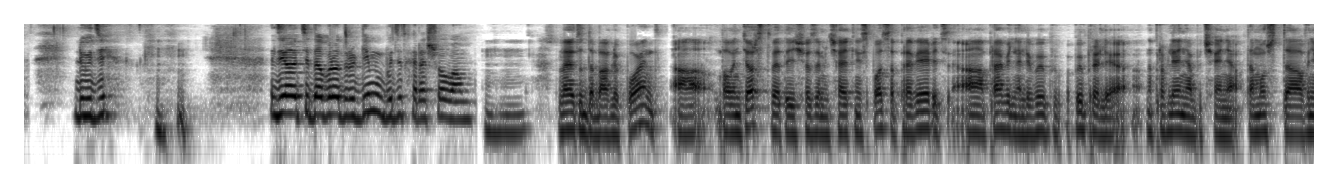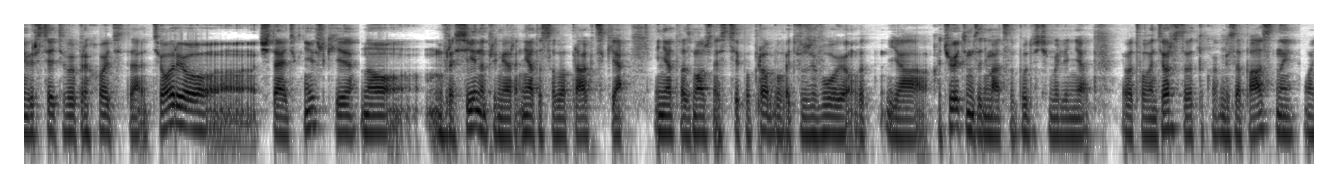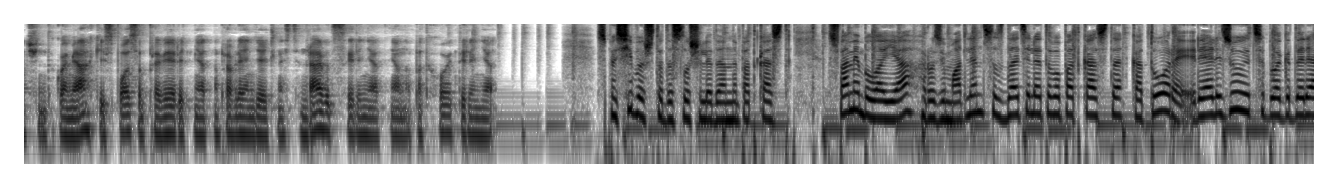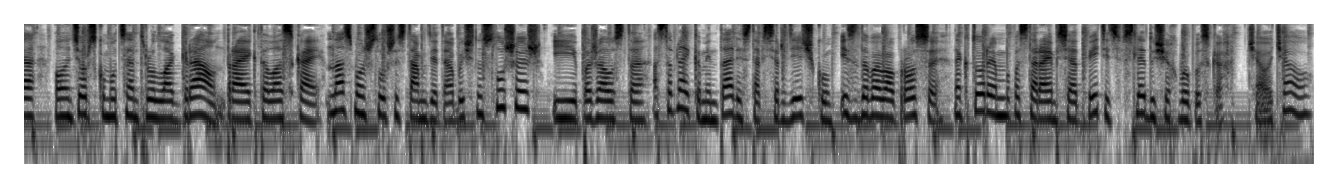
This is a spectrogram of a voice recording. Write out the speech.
люди, делайте добро другим, и будет хорошо вам. Угу. Давай я тут добавлю point. А, волонтерство это еще замечательный способ проверить, а, правильно ли вы выбрали направление обучения. Потому что в университете вы проходите теорию, а, читаете книжки, но в России, например, нет особо практики и нет возможности попробовать вживую. Вот я хочу этим заниматься в будущем или нет. И вот волонтерство это такой безопасный, очень такой мягкий способ проверить, мне это направление деятельности нравится или нет, мне оно подходит или нет. Спасибо, что дослушали данный подкаст. С вами была я, Рози Мадлен, создатель этого подкаста, который реализуется благодаря волонтерскому центру Лаграунд проекта Ласкай. Нас можешь слушать там, где ты обычно слушаешь. И, пожалуйста, оставляй комментарий, ставь сердечку и задавай вопросы, на которые мы постараемся ответить в следующих выпусках. Чао-чао!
